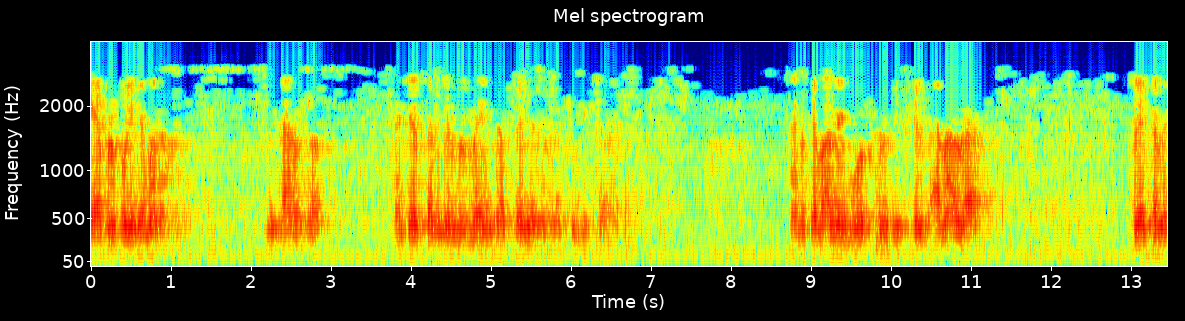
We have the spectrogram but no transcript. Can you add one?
చేపడిపోయేదే మన విధానంలో. అంటే తల్లిదండ్రులు ఉన్నాయి ఎంత తప్పేం లేదు వెళ్ళకి చూపించేవారు. ఆయన శవాన్ని మోసుకుని తీసుకెళ్ళి అనాథ ప్రేతలు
